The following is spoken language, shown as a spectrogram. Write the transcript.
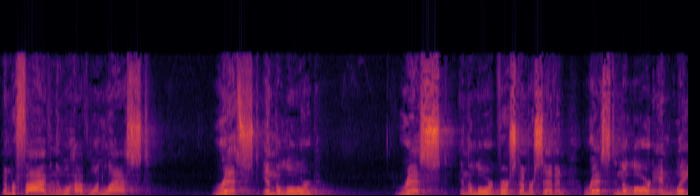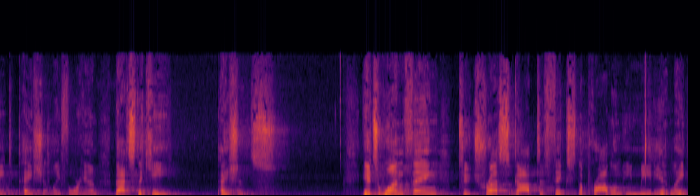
Number five, and then we'll have one last rest in the Lord. Rest in the Lord. Verse number seven rest in the Lord and wait patiently for him. That's the key patience. It's one thing to trust God to fix the problem immediately,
